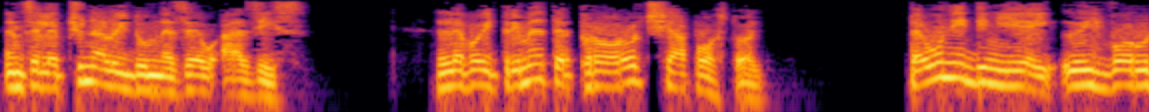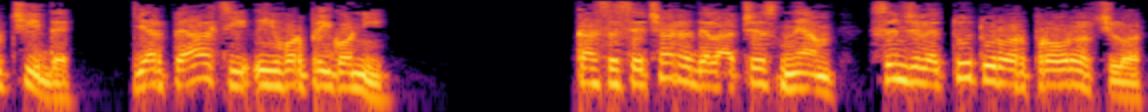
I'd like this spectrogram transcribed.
înțelepciunea lui Dumnezeu a zis, le voi trimite proroci și apostoli. Pe unii din ei îi vor ucide, iar pe alții îi vor prigoni. Ca să se ceară de la acest neam sângele tuturor prorocilor,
